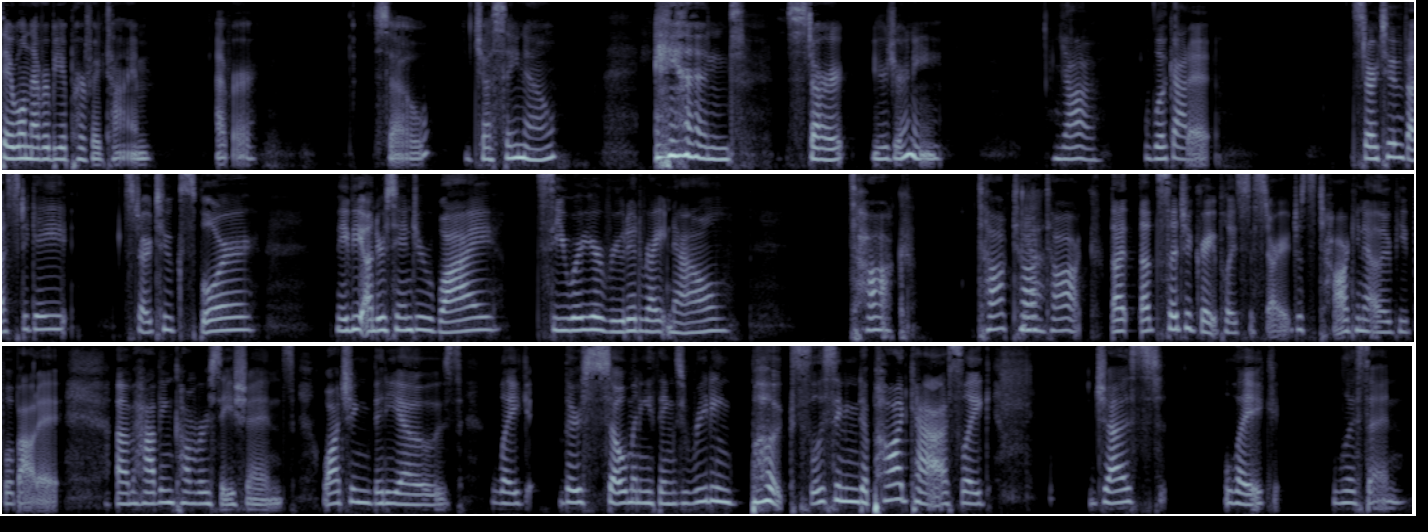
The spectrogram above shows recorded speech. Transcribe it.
there will never be a perfect time ever. So, just say no and start your journey. yeah, look at it. Start to investigate, start to explore, maybe understand your why, see where you're rooted right now. Talk. Talk, talk, Yeah. talk. That that's such a great place to start. Just talking to other people about it. Um having conversations, watching videos, like there's so many things, reading books, listening to podcasts, like just like listen.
